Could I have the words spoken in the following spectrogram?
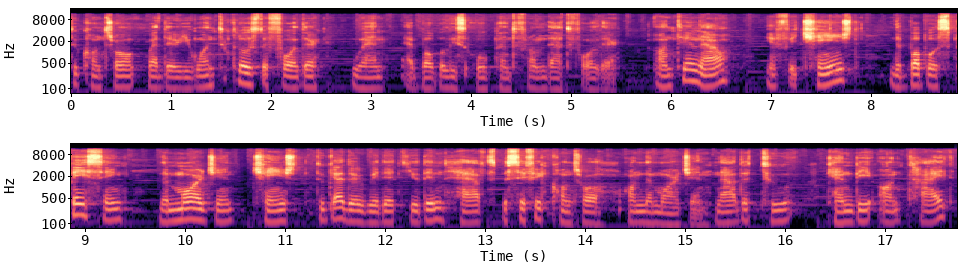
to control whether you want to close the folder when a bubble is opened from that folder. Until now, if we changed the bubble spacing, the margin changed together with it. You didn't have specific control on the margin. Now the two can be untied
